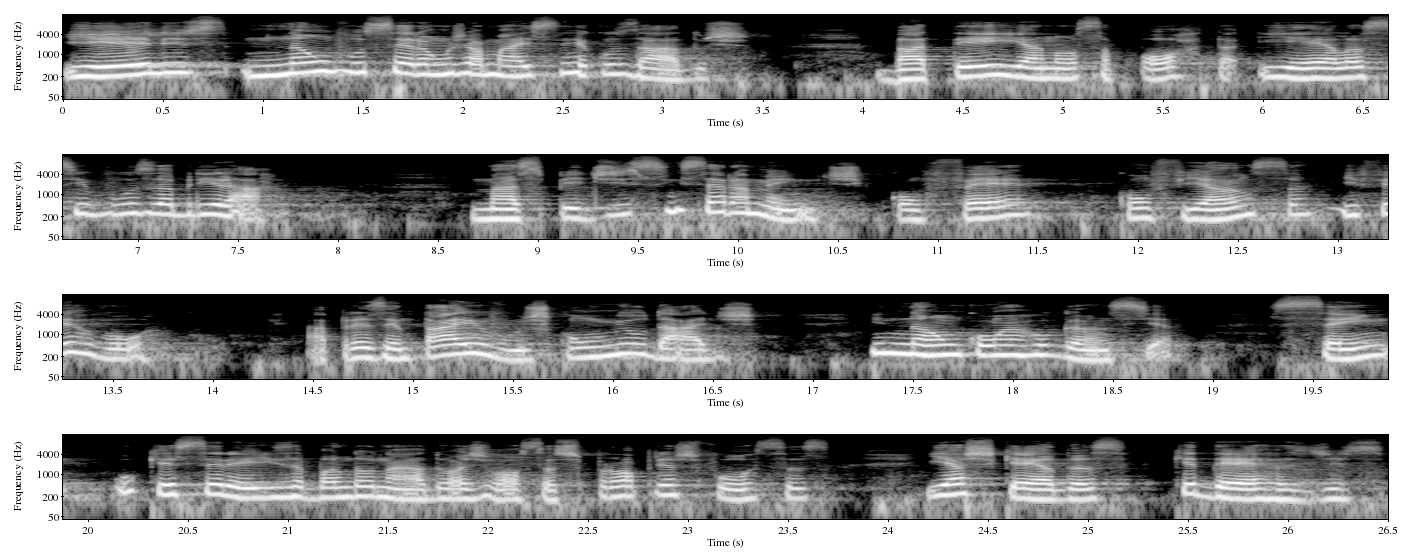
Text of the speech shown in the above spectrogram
e eles não vos serão jamais recusados. Batei à nossa porta e ela se vos abrirá. Mas pedi sinceramente, com fé, confiança e fervor. Apresentai-vos com humildade e não com arrogância, sem o que sereis abandonado às vossas próprias forças e as quedas que derdes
